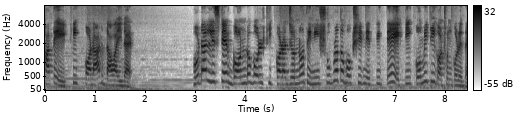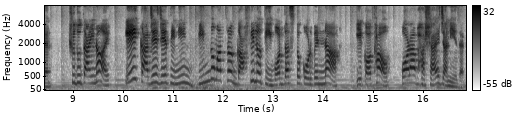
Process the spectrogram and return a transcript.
হাতে ঠিক করার দাওয়াই দেন। ভোটার লিস্টের গন্ডগোল ঠিক করার জন্য তিনি সুব্রত বক্সির নেতৃত্বে একটি কমিটি গঠন করে দেন। শুধু তাই নয়, এই কাজে যে তিনি বিন্দুমাত্র গাফিলতি বরদাস্ত করবেন না, এ কথাও কড়া ভাষায় জানিয়ে দেন।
